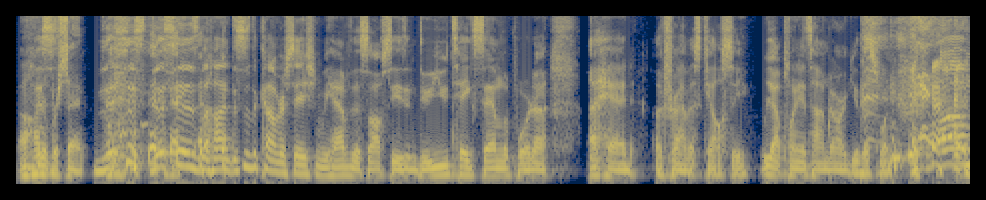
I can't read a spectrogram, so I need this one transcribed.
hundred percent. This is this is the hunt. This is the conversation we have this offseason. Do you take Sam Laporta ahead of Travis Kelce? We got plenty of time to argue this one. um,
